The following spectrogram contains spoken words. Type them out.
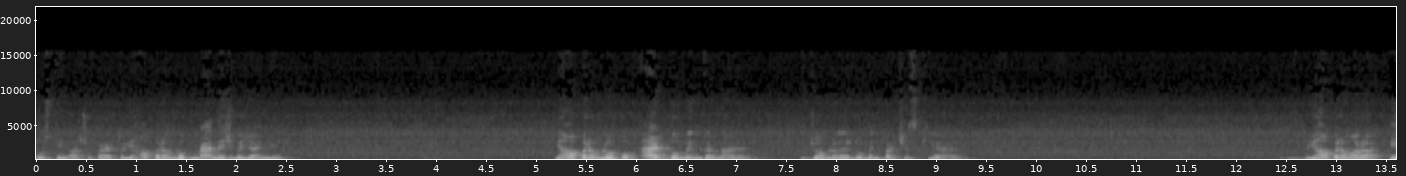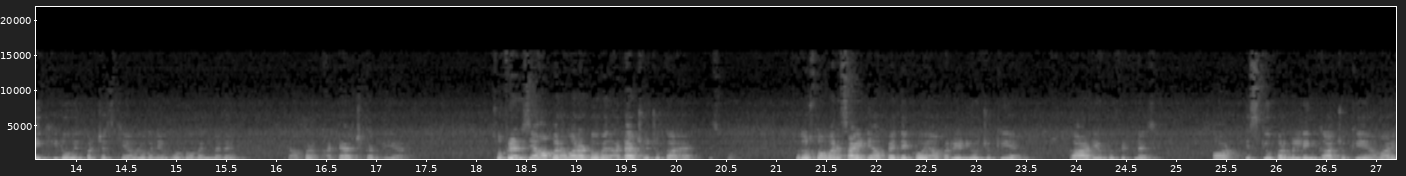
होस्टिंग आ चुका है। तो यहाँ पर हम लोग मैनेज में जाएँगे। यहाँ पर हम लोग को ऐड डोमेन करना है, जो हम लोगों ने डोमेन परचेज किया है। तो यहाँ पर हमारा एक ही डोमेन परचेज किया हम लोगों ने, वो डोमेन मैंने यहाँ पर अटैच कर दिया है। सो so फ्रेंड्स यहाँ पर हमारा डोमेन अटैच हो चुका है। इसको तो दोस्तों, हमारी साइट यहाँ पे देखो, यहाँ पर रेडी हो चुकी है कार्डियो टू फिटनेस और इसके ऊपर में लिंक आ चुकी है हमारी,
